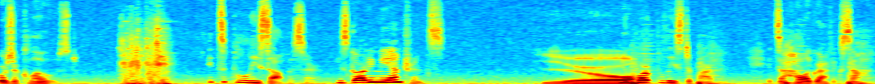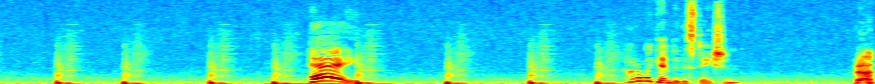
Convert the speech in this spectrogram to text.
Doors are closed. It's a police officer. He's guarding the entrance. Yeah. Newport Police Department. It's a holographic sign. Hey! How do I get into the station? That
